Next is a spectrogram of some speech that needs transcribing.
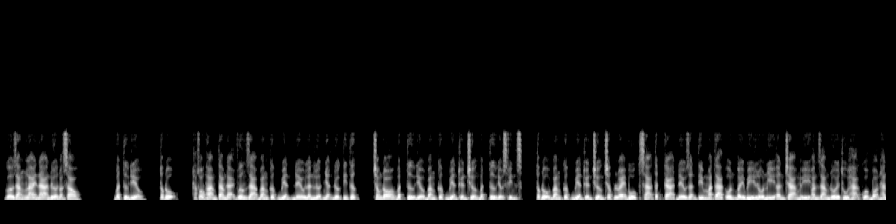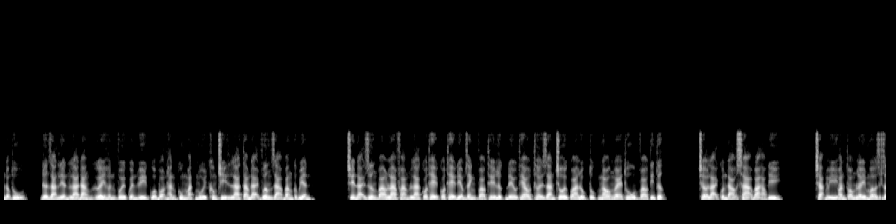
gờ răng lại na nửa đoạn sau. Bất tử điều tốc độ hát phó hàm tam đại vương giả băng cướp biển đều lần lượt nhận được tin tức, trong đó bất tử điệu băng cướp biển thuyền trưởng bất tử điệu sphinx, tốc độ băng cướp biển thuyền trưởng chấp lóe buộc xạ tất cả đều giận tím mặt ác ôn bẫy bị lộn nhì ẩn trả mỹ hoàn dám đối thủ hạ của bọn hắn động thủ, đơn giản liền là đang gây hấn với quyền uy của bọn hắn cùng mặt mũi không chỉ là tam đại vương giả băng cướp biển. Trên đại dương bao la phàm là có thể có thể điểm danh vào thế lực đều theo thời gian trôi qua lục tục no ngoe thu vào tin tức. Trở lại quần đảo xạ ba học đi. Trạm mỹ hoàn tóm lấy mrs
